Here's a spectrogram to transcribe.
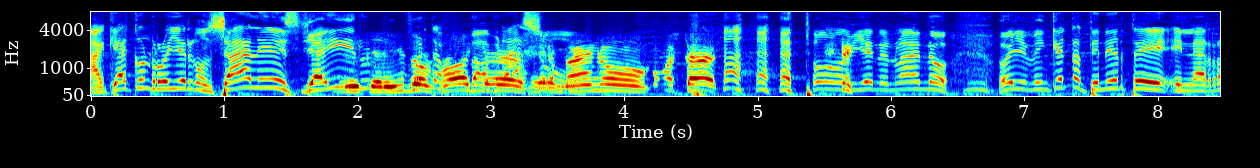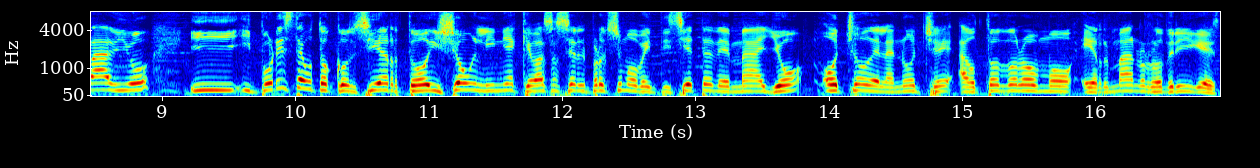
Acá con Roger González, Yair. Mi querido Roger, abrazo. hermano, ¿cómo estás? Todo bien, hermano. Oye, me encanta tenerte en la radio y, y por este autoconcierto y show en línea que vas a hacer el próximo 27 de mayo, 8 de la noche, Autódromo Hermano Rodríguez.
